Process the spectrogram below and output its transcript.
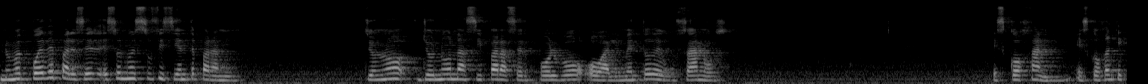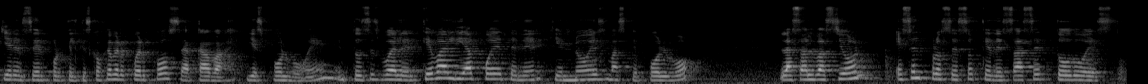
no me puede parecer, eso no es suficiente para mí. Yo no, yo no nací para ser polvo o alimento de gusanos. Escojan, escojan qué quieren ser, porque el que escoge ver cuerpo se acaba y es polvo. ¿eh? Entonces voy a leer, ¿qué valía puede tener quien no es más que polvo? La salvación es el proceso que deshace todo esto,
